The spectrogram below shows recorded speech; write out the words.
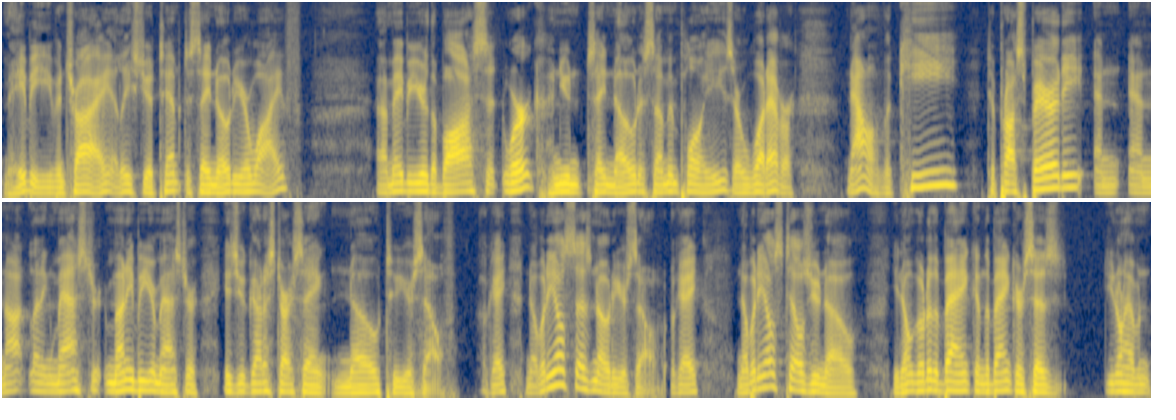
Maybe even try, at least you attempt to say no to your wife. Uh, maybe you're the boss at work and you say no to some employees or whatever. Now, the key to prosperity and, and not letting master money be your master is you've got to start saying no to yourself. Okay? Nobody else says no to yourself. Okay? Nobody else tells you no. You don't go to the bank and the banker says you don't have an,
